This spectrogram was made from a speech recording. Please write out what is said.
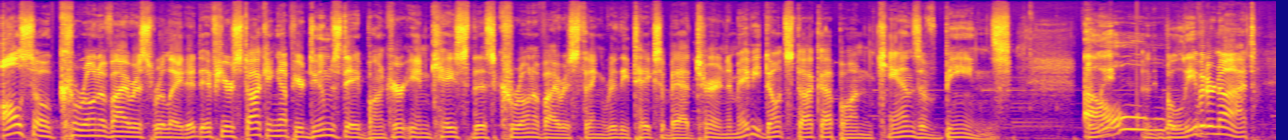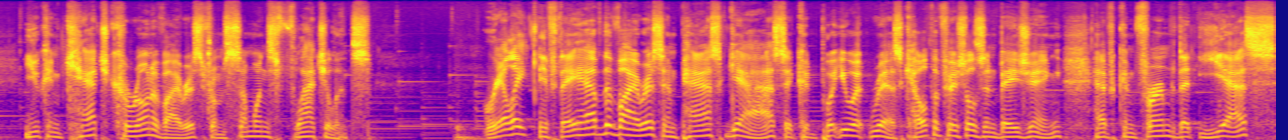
also, coronavirus related. If you're stocking up your doomsday bunker in case this coronavirus thing really takes a bad turn, maybe don't stock up on cans of beans. Belie- Believe it or not, you can catch coronavirus from someone's flatulence. Really? If they have the virus and pass gas, it could put you at risk. Health officials in Beijing have confirmed that yes,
